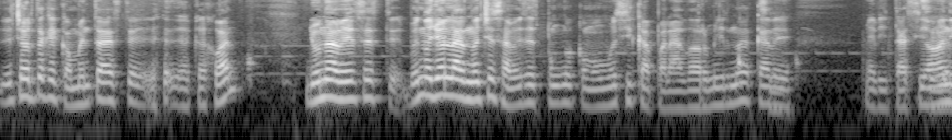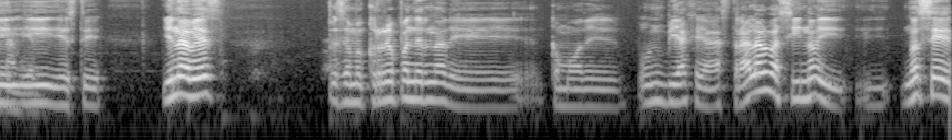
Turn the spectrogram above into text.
De hecho, ahorita que comenta este acá Juan, yo una vez, este, bueno, yo en las noches a veces pongo como música para dormir, ¿no? Acá Sí. de meditación Sí, y, este, y una vez, pues se me ocurrió poner una de, como de un viaje astral, algo así, ¿no? Y, y no sé,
